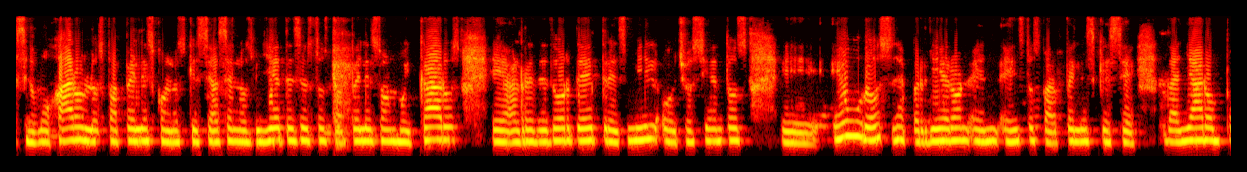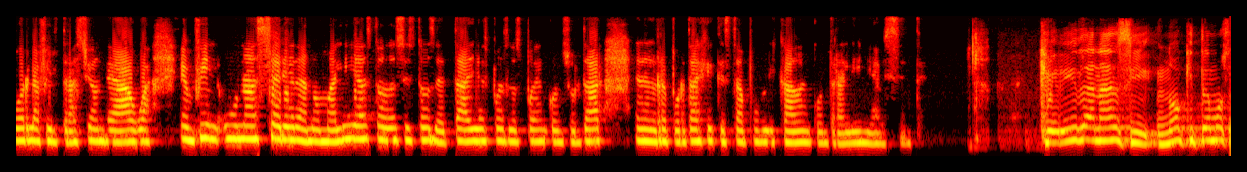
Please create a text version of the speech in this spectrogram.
se mojaron los papeles con los que se hacen los billetes. Estos papeles son muy caros, eh, alrededor de 3.800 eh, euros se perdieron en estos papeles que se dañaron por la filtración de agua. En fin, una serie de anomalías. Todos estos detalles pues los pueden consultar en el reportaje que está publicado en Contralínea, Vicente. Querida Nancy, no quitemos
